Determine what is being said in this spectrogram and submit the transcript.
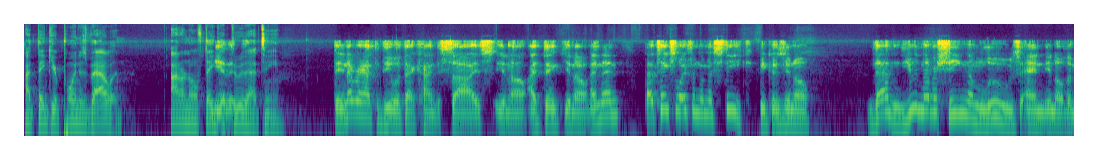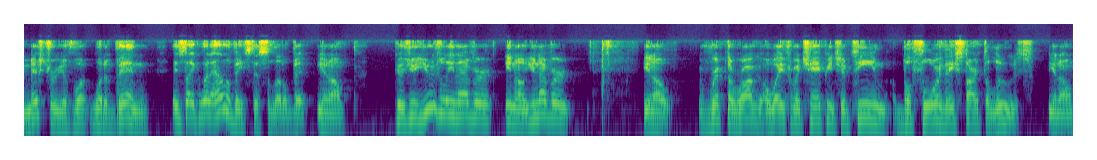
I think your point is valid. I don't know if they Yeah, get they- through that team. They never have to deal with that kind of size, you know. I think, you know, and then that takes away from the mystique because, you know, them you never seen them lose and, you know, the mystery of what would have been is like what elevates this a little bit, you know. Because you usually never, you know, you never, you know, rip the rug away from a championship team before they start to lose, you know.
